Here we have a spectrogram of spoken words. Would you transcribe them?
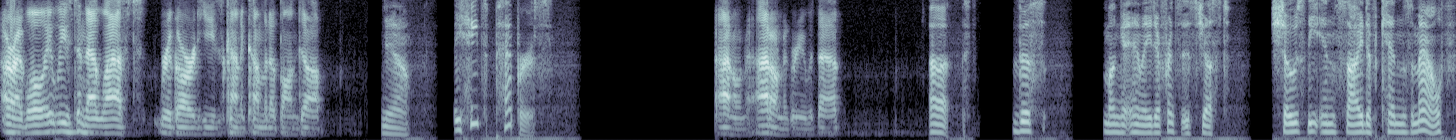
All right, well, at least in that last regard, he's kind of coming up on top. Yeah. He hates peppers. I don't I don't agree with that. Uh this manga anime difference is just shows the inside of Ken's mouth.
